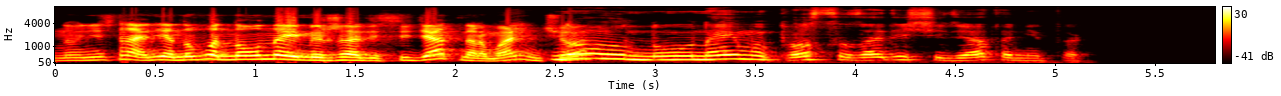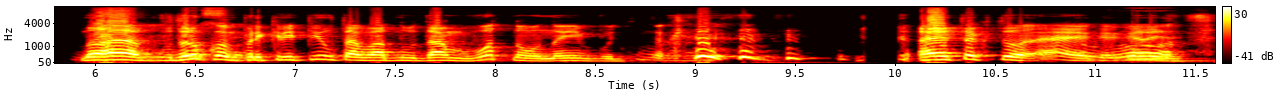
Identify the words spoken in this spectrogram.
Ну не знаю, не, ну вон ноунеймы сзади сидят, нормально, ничего. Ну, ну, неймы просто сзади сидят, они так. Ну, а вдруг он прикрепил там одну даму, вот noname будет. А это кто? Какая Во, разница.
